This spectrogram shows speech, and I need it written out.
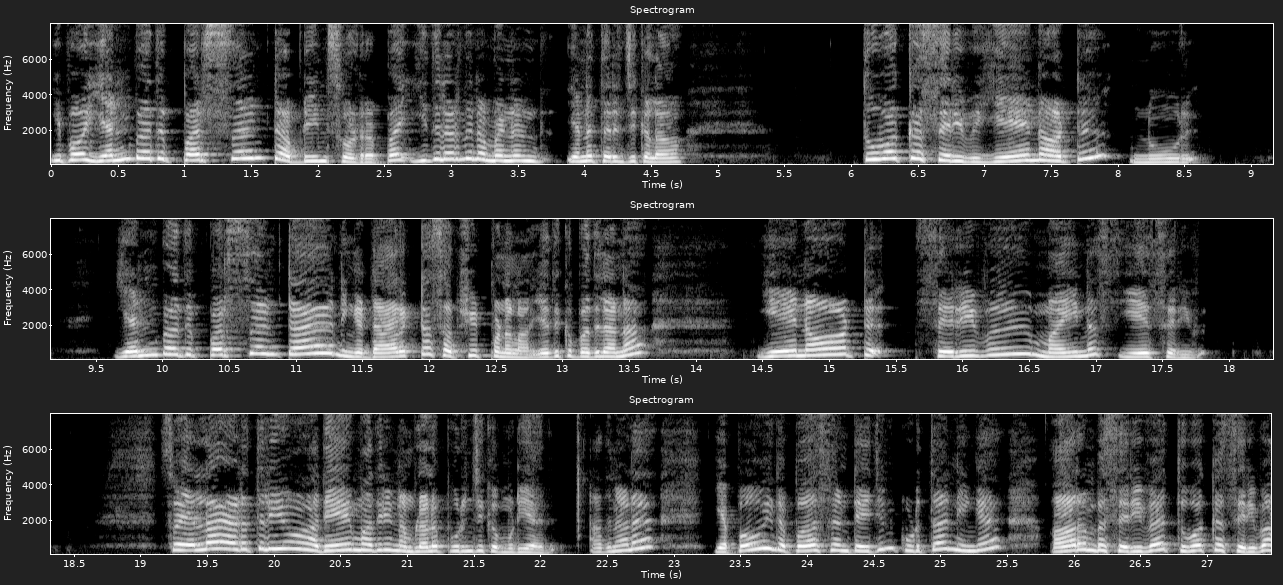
இப்போ எண்பது பர்சன்ட் அப்படின்னு சொல்கிறப்ப இதுலேருந்து நம்ம என்ன என்ன தெரிஞ்சுக்கலாம்? துவக்க செறிவு ஏ நாட்டு நூறு. எண்பது பர்சன்ட்டை நீங்கள் டைரெக்டாக சப்ஸ்டியூட் பண்ணலாம். எதுக்கு பதிலானா ஏ நாட் செறிவு மைனஸ் ஏ செறிவு. ஸோ எல்லா இடத்துலையும் அதே மாதிரி நம்மளால் புரிஞ்சிக்க முடியாது. அதனால் எப்போவும் இந்த பர்சன்டேஜ்னு கொடுத்தா நீங்கள் ஆரம்ப செறிவை துவக்க செறிவை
